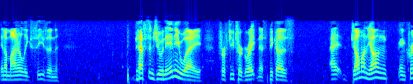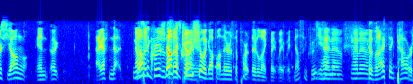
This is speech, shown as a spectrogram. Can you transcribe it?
in a minor league season destines you in any way for future greatness because uh, Delmon Young and Chris Young and uh, I guess N- Nelson Cruz is the Nelson best guy Cruz showing up on there is the part they're like wait wait wait Nelson Cruz is yeah, I know. I know. Because when I think power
